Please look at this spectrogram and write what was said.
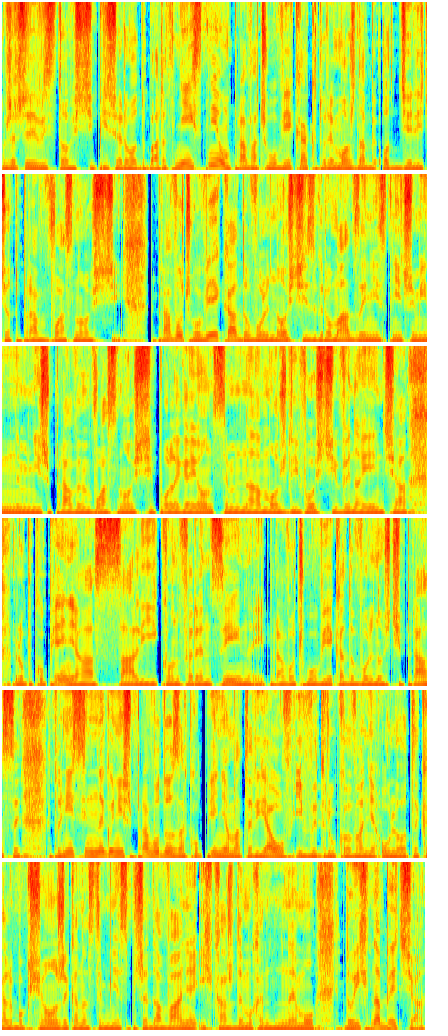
W rzeczywistości, pisze Rothbard, nie istnieją prawa człowieka, które można by oddzielić od praw własności. Prawo człowieka do wolności zgromadzeń jest niczym innym niż prawem własności polegającym na możliwości wynajęcia lub kupienia sali konferencyjnej. Prawo człowieka do wolności prasy to nic innego niż prawo do zakupienia materiałów i wydrukowania ulotek albo książek, a następnie sprzedawania ich każdemu chętnemu do ich nabycia.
